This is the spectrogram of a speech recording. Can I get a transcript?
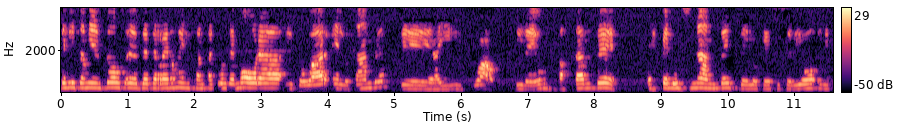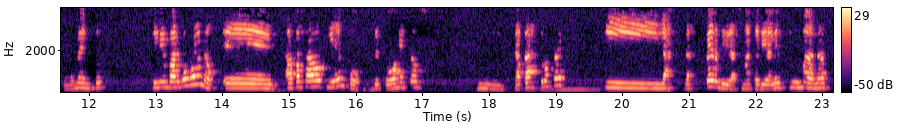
deslizamientos eh, de terrenos en Santa Cruz de Mora y Tobar en los Andes, que hay, wow, videos bastante espeluznantes de lo que sucedió en ese momento. Sin embargo, bueno, eh, ha pasado tiempo de todas estas mm, catástrofes y las, las pérdidas materiales y humanas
